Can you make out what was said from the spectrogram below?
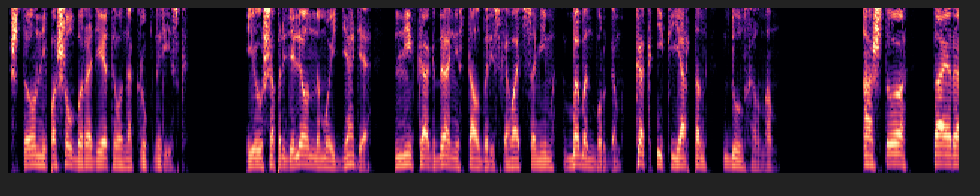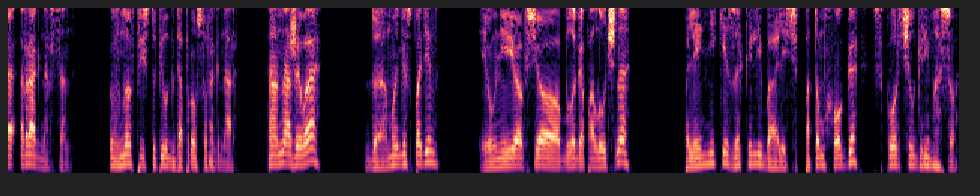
что он не пошел бы ради этого на крупный риск. И уж определенно мой дядя никогда не стал бы рисковать самим Бебенбургом, как и Кьяртан Дунхалмом. «А что Тайра Рагнарсон?» Вновь приступил к допросу Рагнар. «Она жива?» «Да, мой господин», «И у нее все благополучно?» Пленники заколебались, потом Хогга скорчил гримасу.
